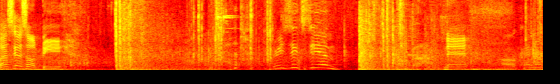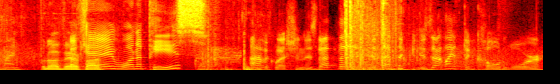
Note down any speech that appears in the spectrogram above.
Last guy's on B. 360 him! Nah. Oh, okay, never mind. What do I verify? Okay, one apiece. I have a question. Is that the is that the is that like the Cold War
